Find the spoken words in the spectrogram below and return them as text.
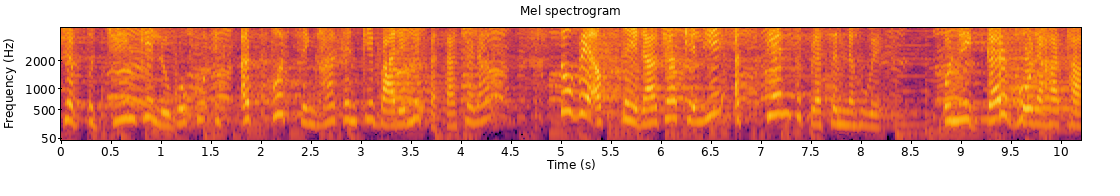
जब उज्जैन के लोगों को इस अद्भुत सिंहासन के बारे में पता चला तो वे अपने राजा के लिए अत्यंत प्रसन्न हुए। उन्हें गर्व हो रहा था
